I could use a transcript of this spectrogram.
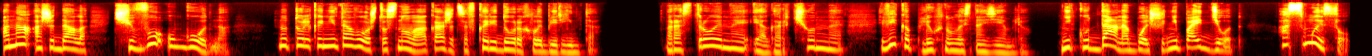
Она ожидала чего угодно, но только не того, что снова окажется в коридорах лабиринта. Расстроенная и огорченная, Вика плюхнулась на землю. Никуда она больше не пойдет. А смысл?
